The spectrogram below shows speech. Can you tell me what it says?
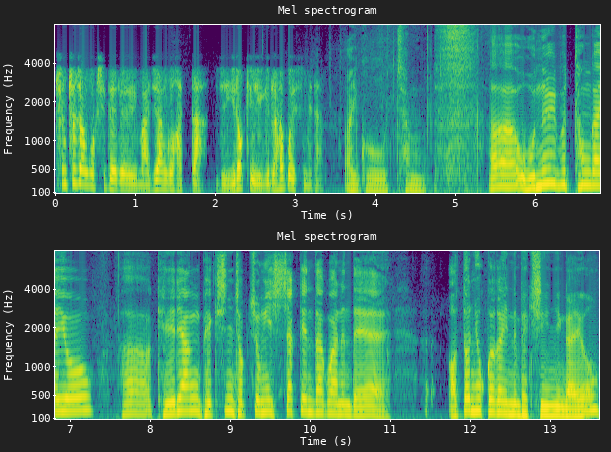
춘추전국 시대를 맞이한 것 같다. 이제 이렇게 얘기를 하고 있습니다. 아이고 참. 아, 오늘부터인가요? 아, 개량 백신 접종이 시작된다고 하는데 어떤 효과가 있는 백신인가요?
